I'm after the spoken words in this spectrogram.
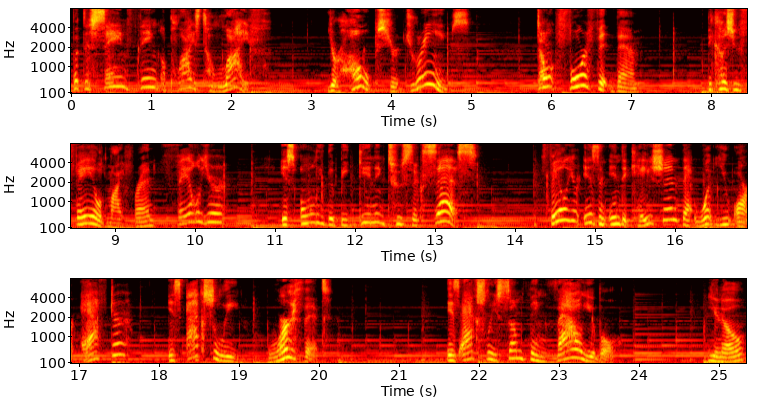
But the same thing applies to life your hopes, your dreams. Don't forfeit them because you failed, my friend. Failure is only the beginning to success. Failure is an indication that what you are after is actually worth it, is actually something valuable. You know,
